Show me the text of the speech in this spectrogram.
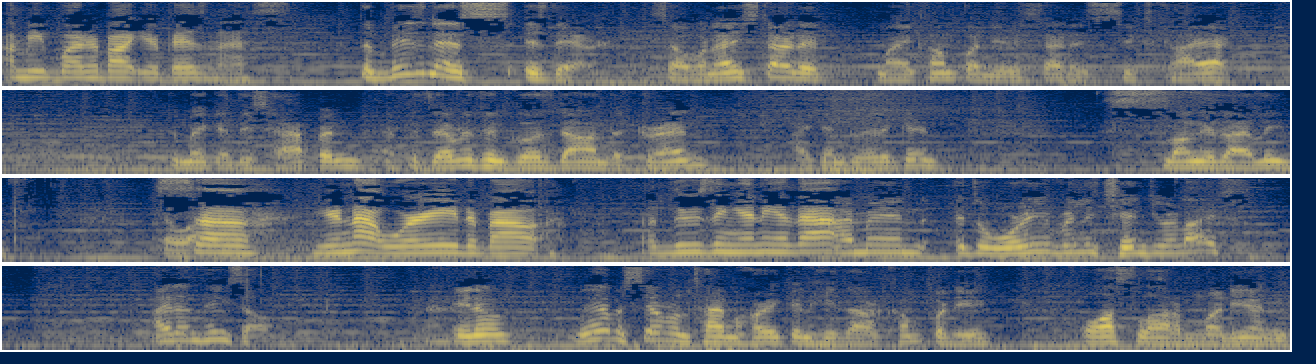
I mean, what about your business? The business is there. So when I started my company, we started Six Kayak, to make this happen. If it's everything goes down the trend, I can do it again. As long as I live. So you're not worried about losing any of that? I mean, it's a worry really change your life? I don't think so. You know, we have a several time hurricane hit our company, lost a lot of money, and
